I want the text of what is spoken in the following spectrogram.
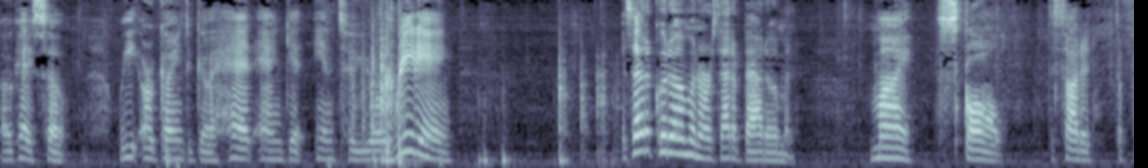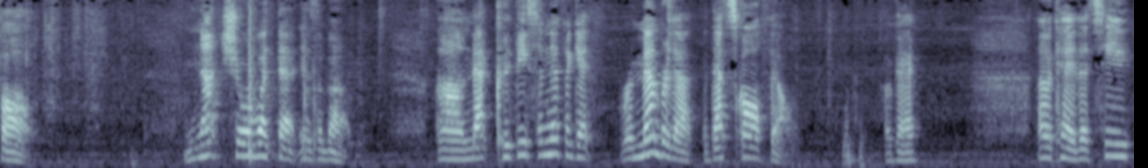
Okay, so we are going to go ahead and get into your reading. Is that a good omen or is that a bad omen? My skull decided to fall. Not sure what that is about. Um, that could be significant. Remember that, that that skull fell. Okay? Okay, let's see.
